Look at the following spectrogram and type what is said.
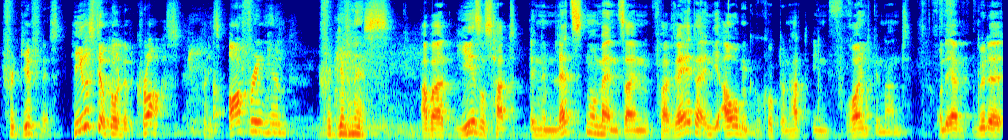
forgiveness. He was still going to the cross, but he's offering him forgiveness. Aber Jesus hat in dem letzten Moment seinen Verräter in die Augen geguckt und hat ihn Freund genannt. Und er würde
